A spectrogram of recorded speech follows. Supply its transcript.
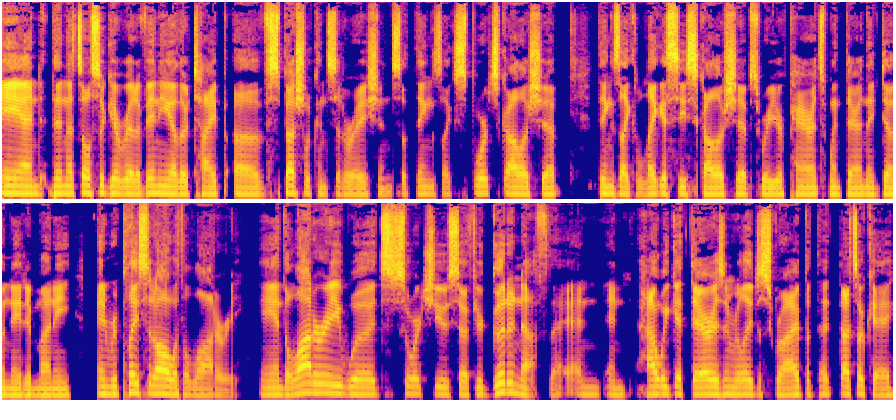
and then let's also get rid of any other type of special consideration. So things like sports scholarship, things like legacy scholarships where your parents went there and they donated money, and replace it all with a lottery. And the lottery would sort you. So if you're good enough, and and how we get there isn't really described, but that, that's okay.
